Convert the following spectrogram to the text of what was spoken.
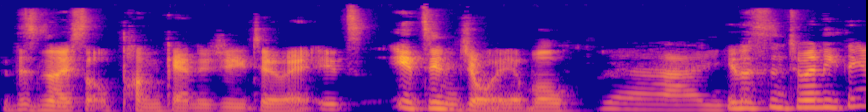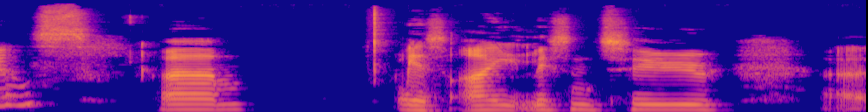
with this nice little punk energy to it. It's it's enjoyable. Yeah. You listen to anything else? Um, yes, I listen to. Uh,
